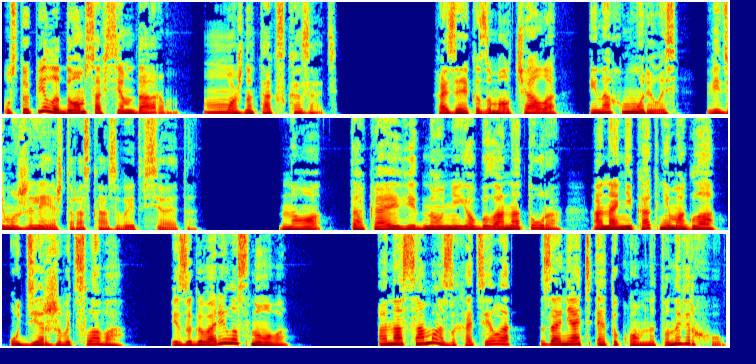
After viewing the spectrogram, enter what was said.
Уступила дом совсем даром, можно так сказать. Хозяйка замолчала и нахмурилась, видимо, жалея, что рассказывает все это. Но такая, видно, у нее была натура — она никак не могла удерживать слова и заговорила снова. Она сама захотела занять эту комнату наверху.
